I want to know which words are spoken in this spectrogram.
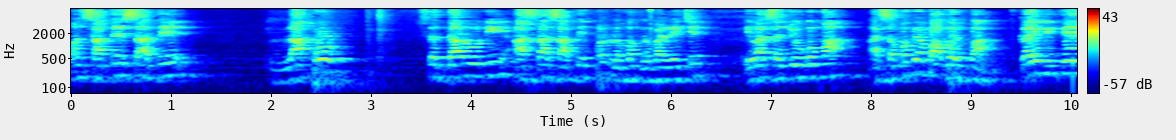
પણ સાથે સાથે લાખો શ્રદ્ધાળુઓની આસ્થા સાથે પણ રમત રહી છે. એવા સંજોગોમાં આ સમગ્ર બાબતમાં કઈ રીતે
